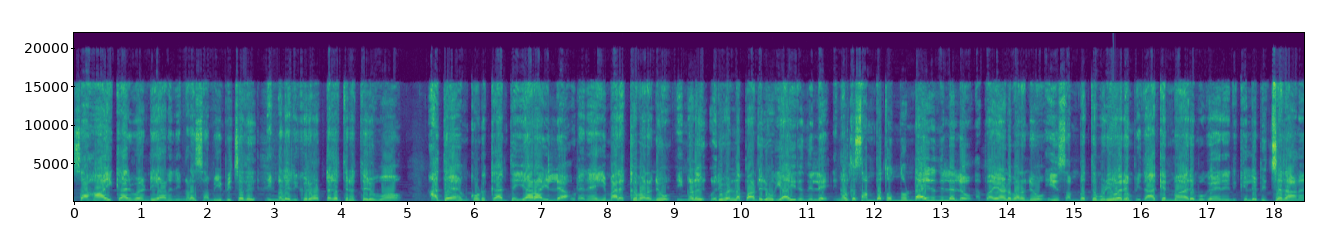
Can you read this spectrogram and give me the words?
സഹായിക്കാൻ വേണ്ടിയാണ് നിങ്ങളെ സമീപിച്ചത്. നിങ്ങൾ എനിക്കൊരു ഒട്ടകത്തിന് തരുമോ? അദ്ദേഹം കൊടുക്കാൻ തയ്യാറായില്ല. ഉടനെ ഈ മലക്ക് പറഞ്ഞു നിങ്ങൾ ഒരു വെള്ളപ്പാണ്ട് രോഗിയായിരുന്നില്ലേ നിങ്ങൾക്ക് സമ്പത്തൊന്നും ഉണ്ടായിരുന്നില്ലല്ലോ. അപ്പൊ അയാൾ പറഞ്ഞു ഈ സമ്പത്ത് മുഴുവനും പിതാക്കന്മാര് മുഖേന എനിക്ക് ലഭിച്ചതാണ്.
